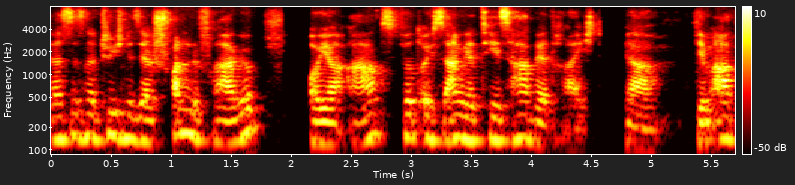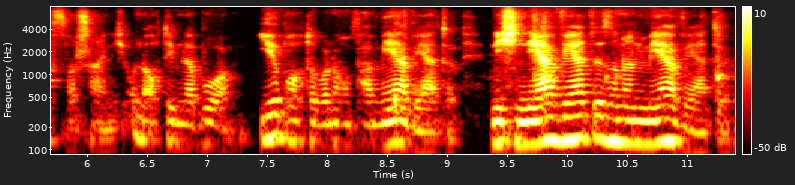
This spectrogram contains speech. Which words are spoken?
das ist natürlich eine sehr spannende Frage. Euer Arzt wird euch sagen, der TSH-Wert reicht. Ja, dem Arzt wahrscheinlich und auch dem Labor. Ihr braucht aber noch ein paar Mehrwerte. Nicht Nährwerte, sondern Mehrwerte.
